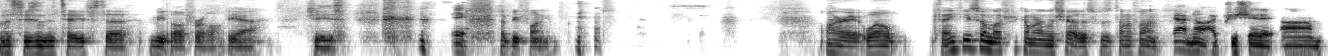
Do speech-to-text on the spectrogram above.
The season to taste uh, meatloaf roll. Yeah. Jeez. Hey. That'd be funny. All right. Well, thank you so much for coming on the show. This was a ton of fun. Yeah, no, I appreciate it. Um,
